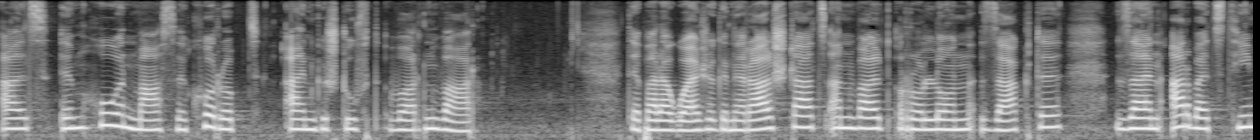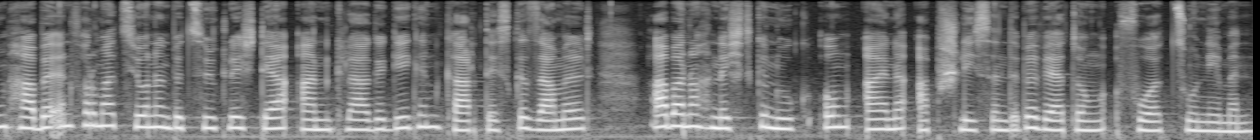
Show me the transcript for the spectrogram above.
als im hohen Maße korrupt eingestuft worden war. Der paraguayische Generalstaatsanwalt Rolón sagte, sein Arbeitsteam habe Informationen bezüglich der Anklage gegen Cartes gesammelt, aber noch nicht genug, um eine abschließende Bewertung vorzunehmen.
